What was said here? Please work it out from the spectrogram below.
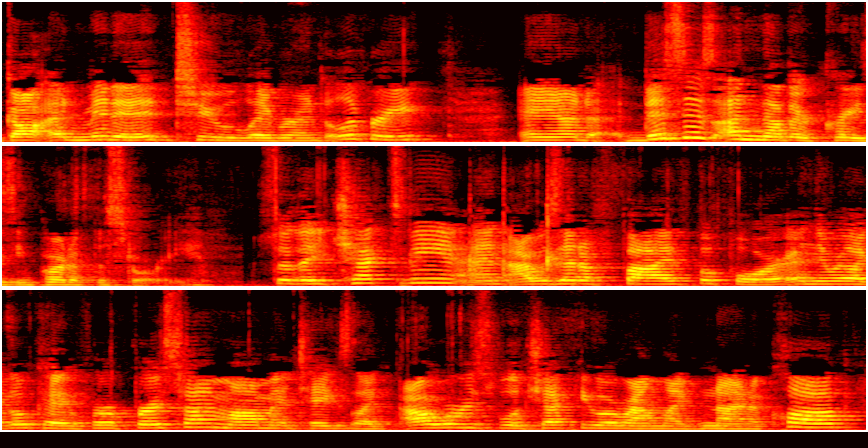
got admitted to labor and delivery and this is another crazy part of the story so they checked me and I was at a five before and they were like, okay, for a first time mom, it takes like hours. We'll check you around like nine o'clock.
